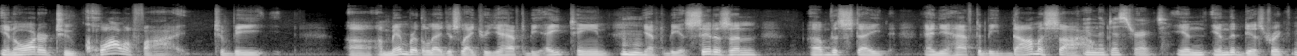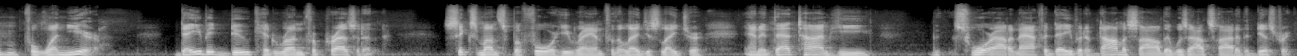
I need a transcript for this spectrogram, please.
in order to qualify to be uh, a member of the legislature, you have to be 18, you have to be a citizen of the state, and you have to be domiciled in the district. in, in the district for one year. David Duke had run for president six months before he ran for the legislature, and at that time he swore out an affidavit of domicile that was outside of the district.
